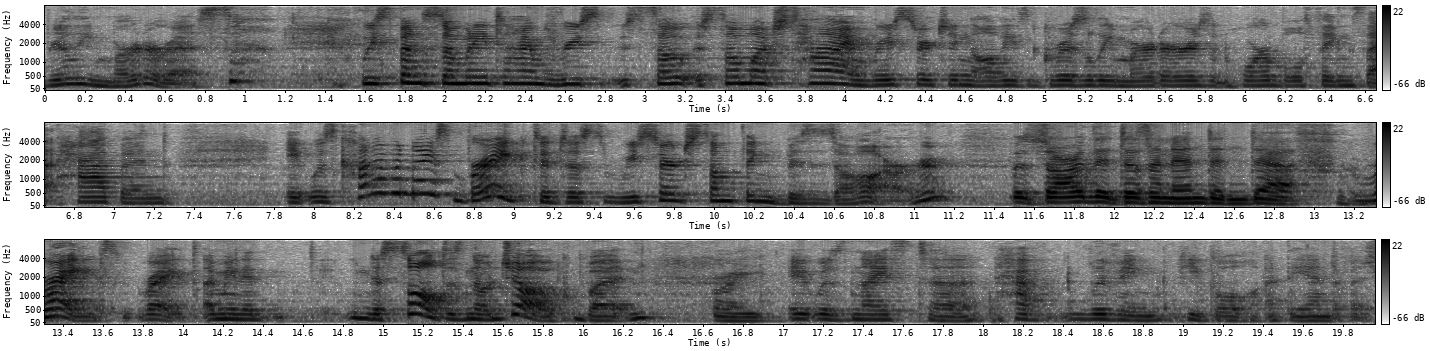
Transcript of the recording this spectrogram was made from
really murderous. We spend so many times re- so so much time researching all these grisly murders and horrible things that happened. It was kind of a nice break to just research something bizarre. Bizarre that doesn't end in death. Right, right. I mean, it, I mean, assault is no joke, but Right. it was nice to have living people at the end of it.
